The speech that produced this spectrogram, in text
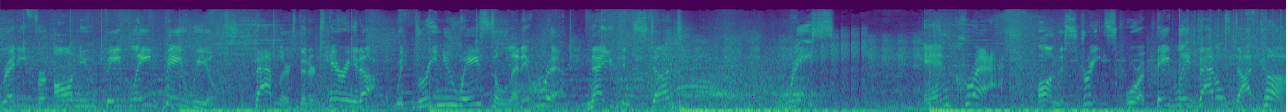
ready for all new Beyblade Bay Wheels. Battlers that are tearing it up with three new ways to let it rip. Now you can stunt, race, and crash on the streets or at BeybladeBattles.com.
